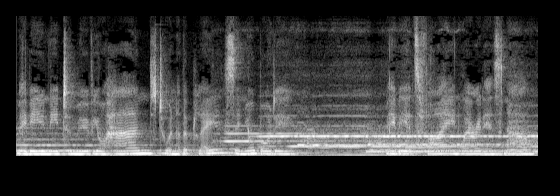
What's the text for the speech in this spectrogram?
Maybe you need to move your hand to another place in your body. Maybe it's fine where it is now.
